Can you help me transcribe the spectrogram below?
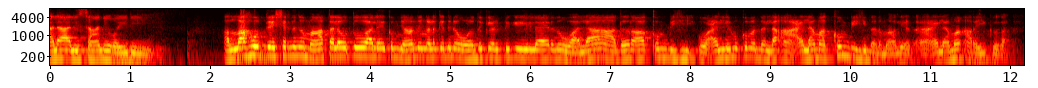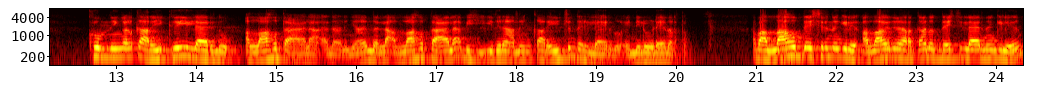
അലാ ലിസാനി ഗൈരി. അള്ളാഹു ഉദ്ദേശിച്ചിരുന്നെങ്കിൽ നിങ്ങൾ തലൗത്തു അലൈക്കും ഞാൻ നിങ്ങൾക്ക് ഇതിനെ ഓതു കേൾപ്പിക്കുകയില്ലായിരുന്നു. വല അതിറാക്കും ബിഹി അല്ലിമുക്കും എന്നല്ല അലമക്കും ബിഹി എന്നാണ് മാലിയാണ്. അലമ അറിയിക്കുക ും. നിങ്ങൾക്ക് അറിയിക്കുകയില്ലായിരുന്നു അള്ളാഹു താല എന്നാണ്. ഞാൻ എന്നല്ല അള്ളാഹു താല ബിഹി ഇതിനെ നിങ്ങൾക്ക് അറിയിച്ചും തരില്ലായിരുന്നു എന്നിലൂടെ എന്നർത്ഥം അപ്പൊ അള്ളാഹു ഉദ്ദേശിച്ചിരുന്നെങ്കിൽ അള്ളാഹു ഇതിനെ ഇറക്കാൻ ഉദ്ദേശിച്ചില്ലായിരുന്നെങ്കിൽ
